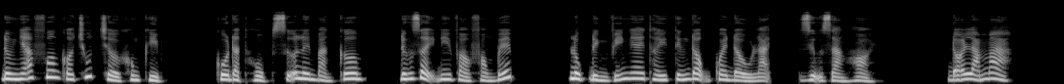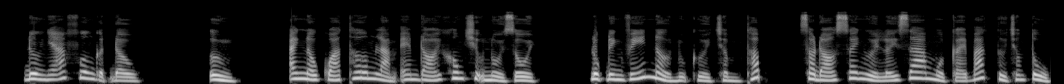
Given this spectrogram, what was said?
Đường Nhã Phương có chút chờ không kịp. Cô đặt hộp sữa lên bàn cơm, đứng dậy đi vào phòng bếp. Lục Đình Vĩ nghe thấy tiếng động quay đầu lại, dịu dàng hỏi. Đói lắm à? Đường Nhã Phương gật đầu. Ừm, anh nấu quá thơm làm em đói không chịu nổi rồi. Lục Đình Vĩ nở nụ cười trầm thấp, sau đó xoay người lấy ra một cái bát từ trong tủ.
